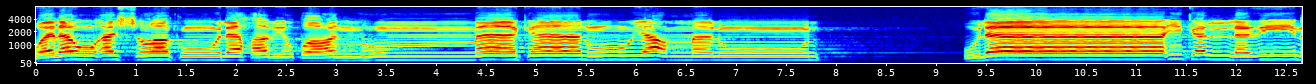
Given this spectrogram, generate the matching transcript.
ولو أشركوا لحبط عنهم ما كانوا يعملون. أولئك الذين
